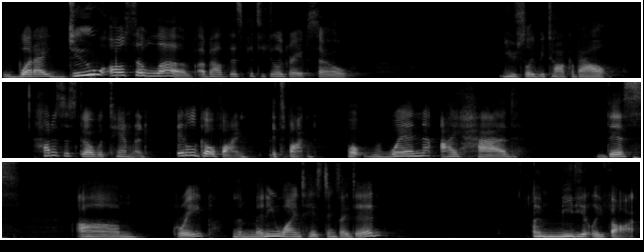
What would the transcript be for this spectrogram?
what I do also love about this particular grape, so usually we talk about how does this go with tamarind? It'll go fine. It's fine. But when I had this um, grape, and the many wine tastings I did, I immediately thought,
